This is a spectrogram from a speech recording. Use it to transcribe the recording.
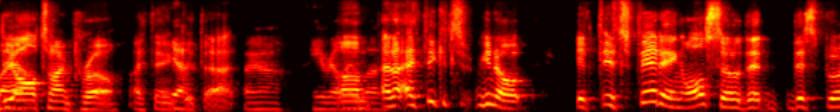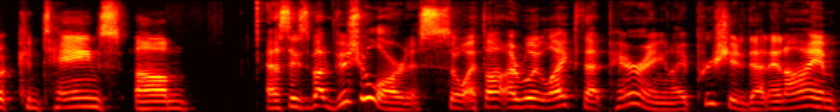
The all-time pro, I think, yeah. at that. Yeah, he really um, was. And I think it's you know it, it's fitting also that this book contains um, essays about visual artists. So I thought I really liked that pairing, and I appreciated that. And I am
